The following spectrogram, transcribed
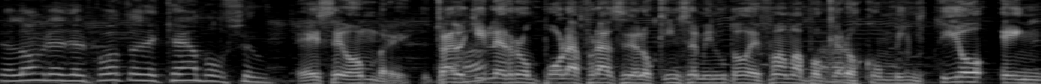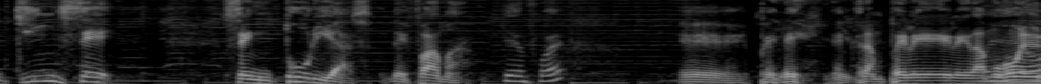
Es el hombre del pote de Campbell Soup. Ese hombre, ¿tú ¿sabes Ajá. quién le rompió la frase de los 15 minutos de fama? Porque Ajá. los convirtió en 15 centurias de fama. ¿Quién fue? eh, Pelé, el gran Pelé, le damos Oye,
